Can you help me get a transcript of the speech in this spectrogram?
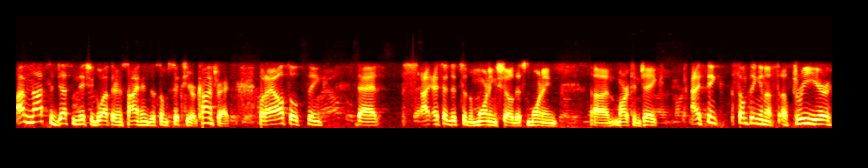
I'm not suggesting they should go out there and sign him to some six year contract, but I also think that I, I said this to the morning show this morning, uh, Mark and Jake. I think something in a, a three-year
